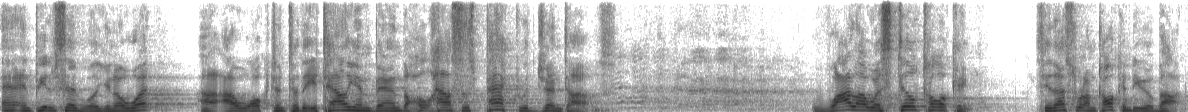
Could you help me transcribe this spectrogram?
And, and Peter said, Well, you know what? I, I walked into the Italian band, the whole house is packed with Gentiles. While I was still talking, see, that's what I'm talking to you about.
